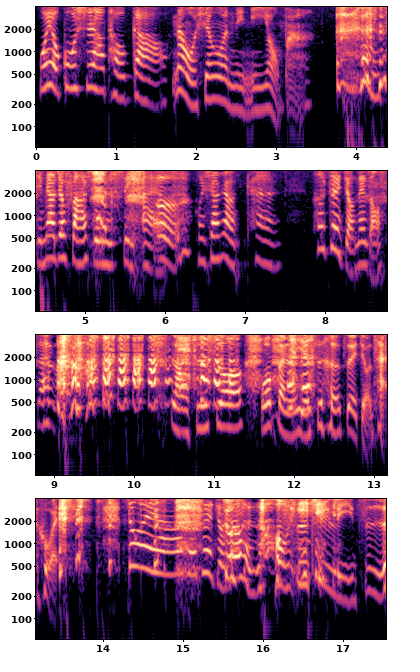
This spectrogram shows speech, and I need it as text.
我有故事要投稿。那我先问你，你有吗？莫名其妙就发生的性爱？嗯，我想想看，喝醉酒那种算吗？老实说，我本人也是喝醉酒才会。对啊，喝醉酒就很容易失去理智。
